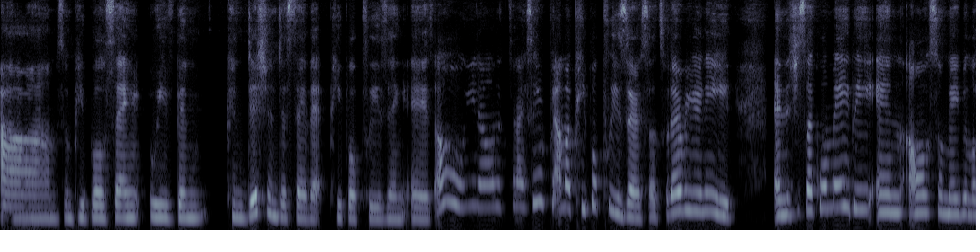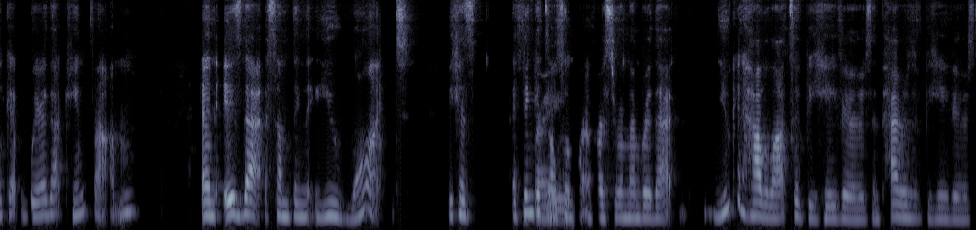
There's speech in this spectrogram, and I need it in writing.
Um, some people saying we've been conditioned to say that people pleasing is, oh, you know, that's nice. I'm a people pleaser, so it's whatever you need. And it's just like, well, maybe, and also maybe look at where that came from. And is that something that you want? Because I think it's also important for us to remember that you can have lots of behaviors and patterns of behaviors,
